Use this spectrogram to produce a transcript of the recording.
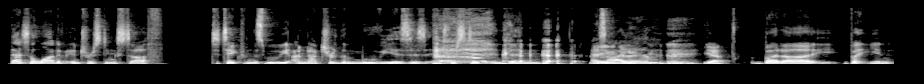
that's a lot of interesting stuff to take from this movie. I'm not sure the movie is as interested in them as I am. Yeah. But uh, but you know,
